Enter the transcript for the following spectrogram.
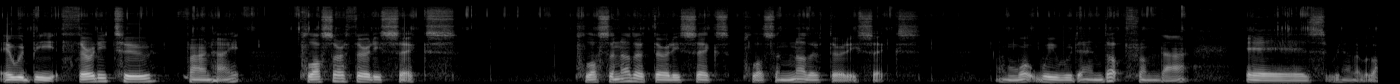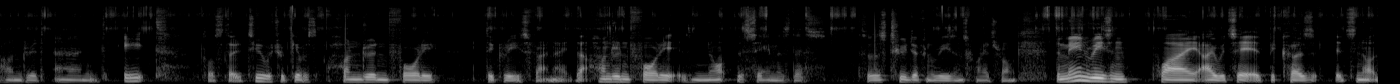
it would be 32 Fahrenheit plus our 36 plus another 36 plus another 36. And what we would end up from that is, we'd end up with 108 plus 32, which would give us 140 degrees Fahrenheit. That 140 is not the same as this. So there's two different reasons why it's wrong. The main reason why I would say it because it's not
